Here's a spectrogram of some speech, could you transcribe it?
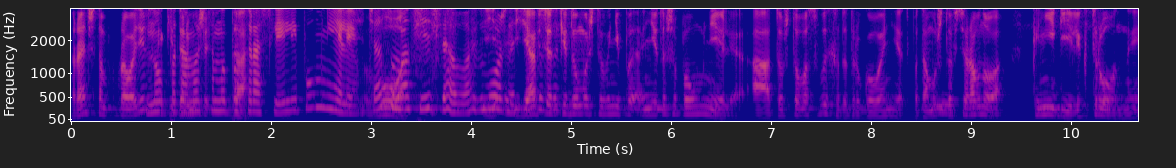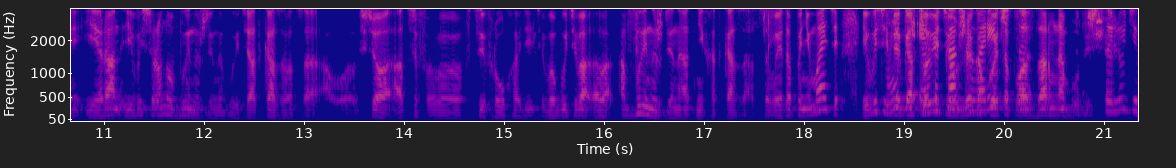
Раньше там проводились Ну, потому меропри- что мы Да. повзрослели и поумнели. Сейчас Вот. у нас есть, да, возможность. Я, же- все-таки думаю, что вы не, по- не то, что поумнели, а то, что у вас выхода другого нет. Потому что все равно книги электронные, и, ран, и вы все равно вынуждены будете отказываться, все от циф- в цифру уходить, вы будете ва- а, вынуждены от них отказаться. Вы это понимаете? И вы себе Знаете, это готовите уже какой-то что- плацдарм на Что будущее. люди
